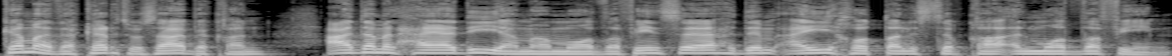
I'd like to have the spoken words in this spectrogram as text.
كما ذكرت سابقا عدم الحيادية مع الموظفين سيهدم أي خطة لاستبقاء الموظفين.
